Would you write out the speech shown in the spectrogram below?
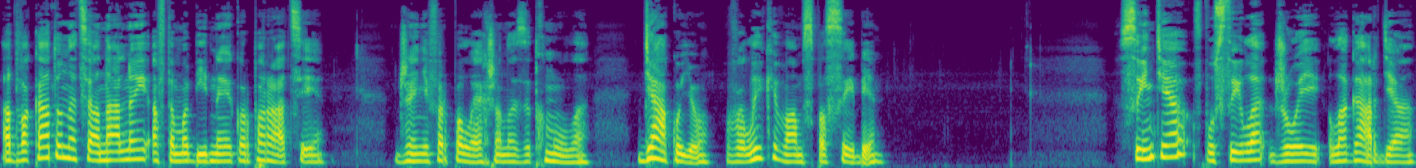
адвокату Національної автомобільної корпорації. Дженніфер полегшено зітхнула. Дякую, велике вам спасибі. Синтія впустила Джої Лагардія.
